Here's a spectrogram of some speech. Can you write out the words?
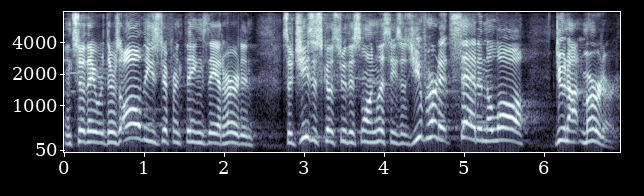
And so they were, there's all these different things they had heard. And so Jesus goes through this long list. He says, You've heard it said in the law, do not murder.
